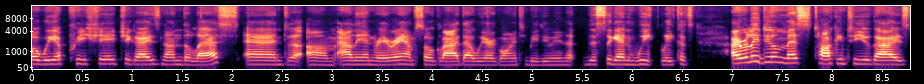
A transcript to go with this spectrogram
but we appreciate you guys nonetheless. And um, Ali and Ray Ray, I'm so glad that we are going to be doing this again weekly because I really do miss talking to you guys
